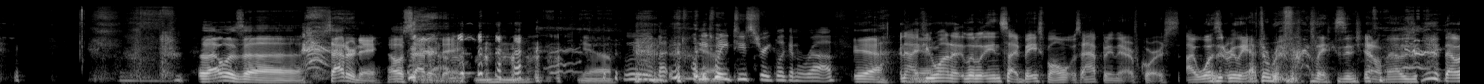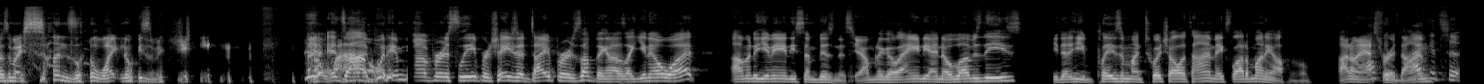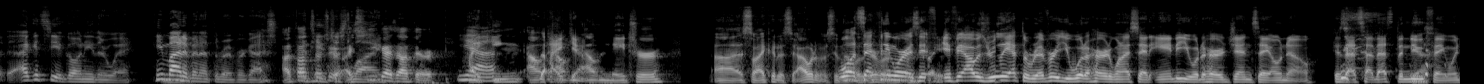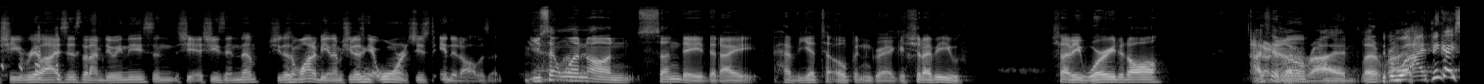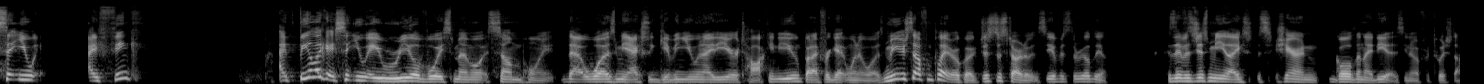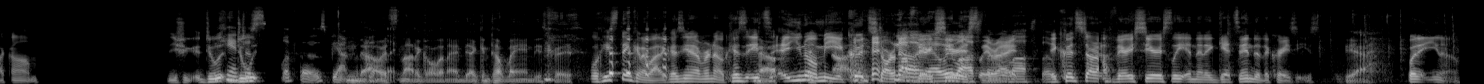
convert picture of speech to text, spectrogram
So that was uh Saturday. That was Saturday. Mhm. Yeah. Ooh, that 2022 streak looking rough. yeah. Now, if you want a little inside baseball on what was happening there, of course, I wasn't really at the river, ladies and gentlemen. That was, that was my son's little white noise machine. and so I put him down for a sleep or changed a diaper or something. And I was like, you know what? I'm going to give Andy some business here. I'm going to go, Andy, I know loves these. He does. He plays them on Twitch all the time, makes a lot of money off of them. I don't ask I for a could- I dime. could, so, I could see it going either way. He might have been at the river, guys. I thought and so he's too. just I see you guys out there Yeah. hiking out, The hike, out, in- yeah. out in nature. Uh, so I could have. I would have assumed. Well, that it's was that the thing river. where if, if I was really at the river, you would have heard when I said Andy, you would have heard Jen say, "Oh no," because that's how that's the new thing when she realizes that I'm doing these and she she's in them. She doesn't want to be in them. She doesn't get warned. She's just in it all of a sudden. Yeah, You I sent one it. on Sunday that I have yet to open, Greg. Should I be should I be worried at all? I I don't say let it ride. Let it Well. I think I sent you. I think. I feel like I sent you a real voice memo at some point that was me actually giving you an idea or talking to you, but I forget when it was. Mute yourself and play it real quick, just to start of it, see if it's the real deal. Because if it's just me like sharing golden ideas, you know, for Twitch.com, you should do You it. can't Do just it. let those be on the no, public. it's not a golden idea. I can tell by Andy's face. Well, he's thinking about it because you never know. Because it's No, you know it's me, not. it could start No, off very yeah, seriously, them, right? It could start off very seriously, and then it gets into the crazies. Yeah. But it, you know, it,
